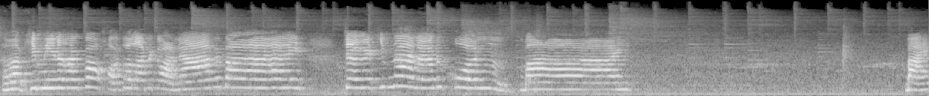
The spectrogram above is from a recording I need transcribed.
สำหรับคลิปนี้นะคะ ก็ขอตัวลาไปก่อนนะ บ๊ายบาย เจอกันคลิปหน้านะทุกคน บาย บาย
